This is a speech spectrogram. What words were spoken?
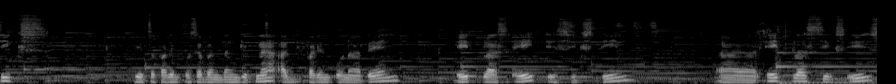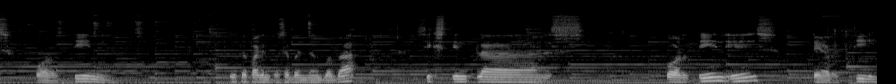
6. Dito pa rin po sa bandang gitna, add pa rin po natin. 8 plus 8 is 16. Uh, 8 plus 6 is 14. Dito pa rin po sa bandang baba. 16 plus 14 is 30.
